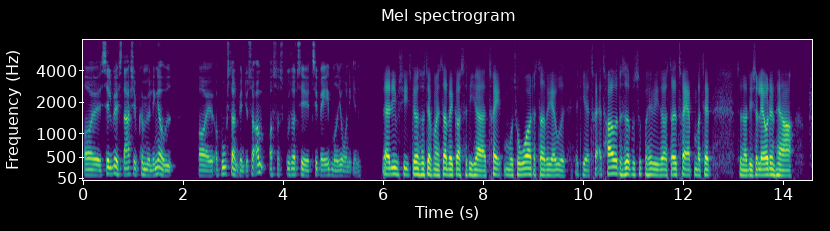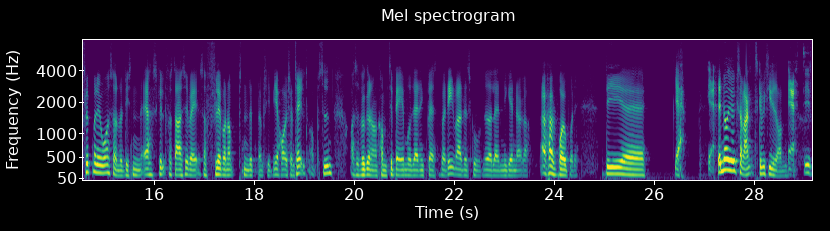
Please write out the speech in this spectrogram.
og øh, selve Starship kom jo længere ud. Og, øh, og boosteren vendte jo så om, og så skulle så til, tilbage mod jorden igen. Ja, lige præcis. Det er så derfor, man stadigvæk også har de her tre motorer, der stadigvæk er ud af de her 33, der sidder på Super Heavy, så er stadig tre af dem var tændt. Så når de så laver den her flipmanøvre, så når de sådan er skilt fra Starship af, så flipper den op sådan lidt sige, mere horisontalt op på siden, og så begynder den at komme tilbage mod landingspladsen, for det var, at den skulle ned og lande igen, eller i hvert fald prøve på det. Det, øh, ja, ja. den nåede jo ikke så langt, skal vi sige det sådan. Ja, det,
